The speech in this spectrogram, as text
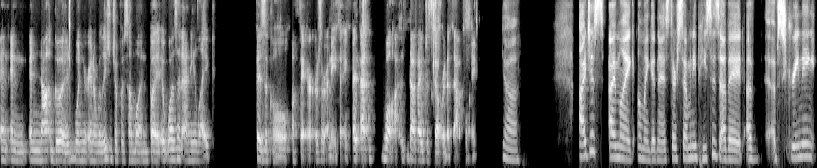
and and and not good when you're in a relationship with someone, but it wasn't any like physical affairs or anything. At, at, well, that I discovered at that point. Yeah. I just I'm like, oh my goodness, there's so many pieces of it of of screaming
